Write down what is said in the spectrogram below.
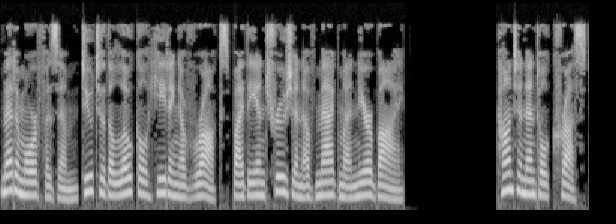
Metamorphism due to the local heating of rocks by the intrusion of magma nearby. Continental crust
